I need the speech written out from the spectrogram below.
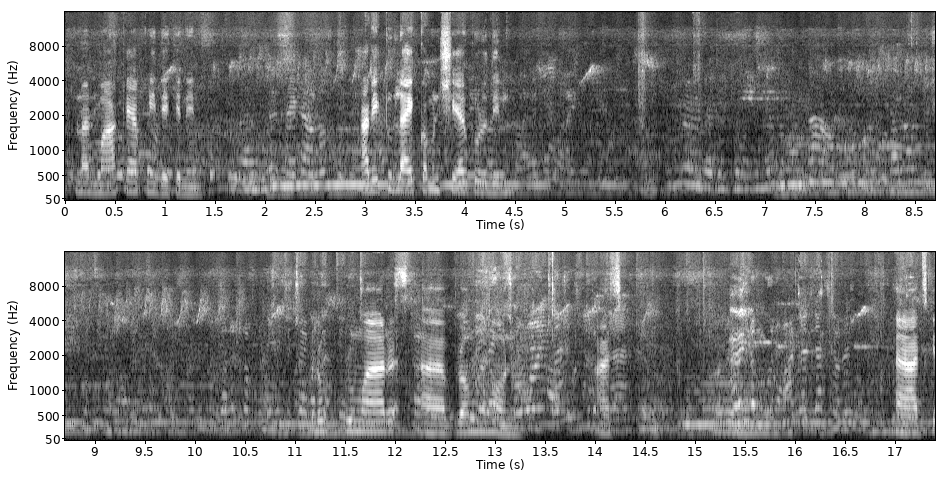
আপনার মাকে আপনি দেখে নিন। আর একটু লাইক কমেন্ট শেয়ার করে দিন। রূপকুমার ব্রহ্মণ, আজ হ্যাঁ আজকে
